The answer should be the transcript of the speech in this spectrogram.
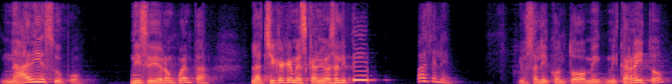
Nadie supo. Ni se dieron cuenta. La chica que me escaneó salí, pip, pásale. Yo salí con todo mi, mi carrito.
